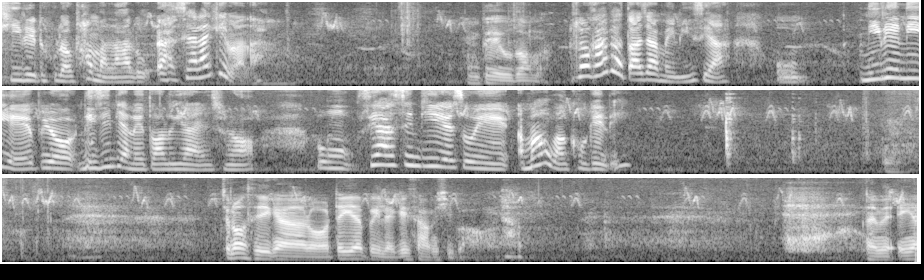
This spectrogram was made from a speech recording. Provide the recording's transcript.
ခီးလေးတစ်ခုလောက်ထွက်မလားလို့အဲ့ဒါဆရာလိုက်ခဲ့ပါလားမဖေဦးတော့မှာလောကားပြသွားကြမယ်လीဆရာဟိုနီးလေးနီးရယ်ပြီးတော့နေချင်းပြန်လဲသွားလို့ရတယ်ဆိုတော့ဟိုဆရာအဆင်ပြေရဆိုရင်အမကပါခေါ်ခဲ့လေကျွန်တော်စေကန်ကတော့တရက်ပိတ်လဲကိစ္စမရှိပါဘူးဒါပေမဲ့အိမ်ရ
